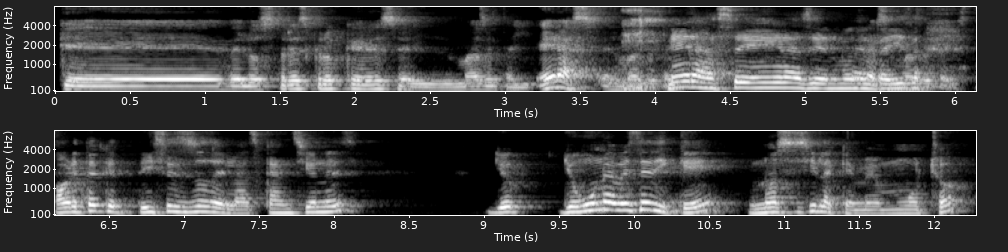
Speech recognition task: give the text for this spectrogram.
que de los tres creo que eres el más detallista. Eras el más detallista. Eras, eras el más Eras el detallista. más detallista. Ahorita que dices eso de las canciones, yo, yo una vez dediqué, no sé si la quemé mucho,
